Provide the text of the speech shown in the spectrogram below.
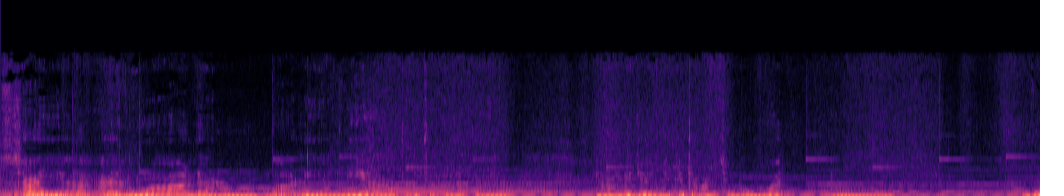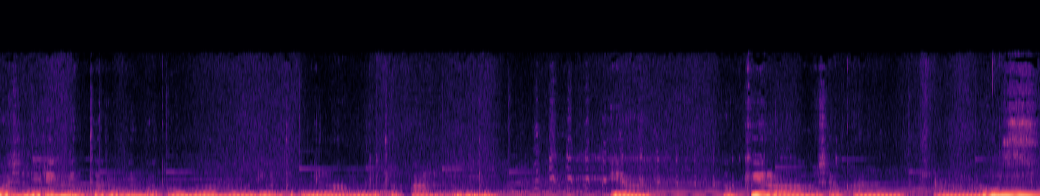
saya eh gua dan mbak Rian lihat gitu karena pengen memang tujuannya kita kan cuma buat um, gua sendiri minta Rumi buat ngobrol sama dia untuk bilang gitu kan untuk ya oke lah misalkan lu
